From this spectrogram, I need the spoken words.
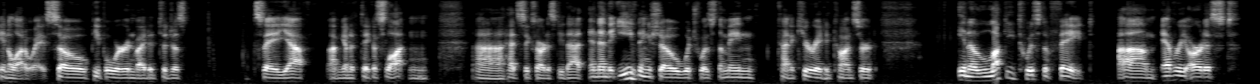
in a lot of ways. So people were invited to just say yeah i'm going to take a slot and uh, had six artists do that. And then the evening show which was the main kind of curated concert in a lucky twist of fate um, every artist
